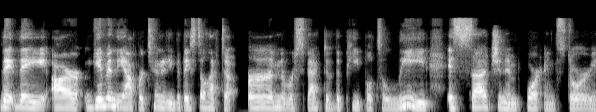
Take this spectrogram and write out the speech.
that they are given the opportunity, but they still have to earn the respect of the people to lead is such an important story.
